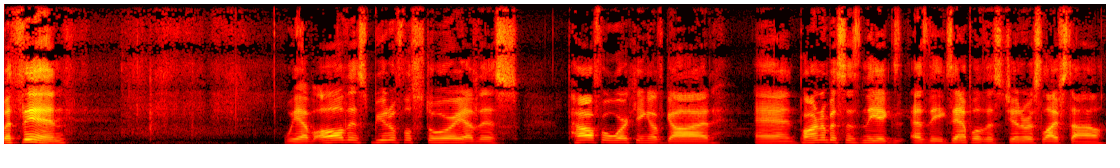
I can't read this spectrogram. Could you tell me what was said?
But then we have all this beautiful story of this powerful working of God and Barnabas as the, as the example of this generous lifestyle.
